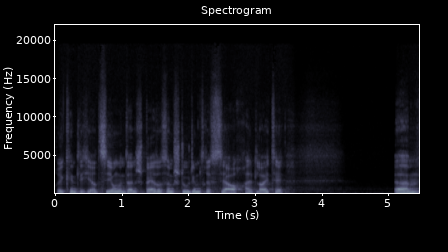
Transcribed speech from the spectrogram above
Frühkindliche Erziehung und dann später so im Studium triffst du ja auch halt Leute, ähm,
